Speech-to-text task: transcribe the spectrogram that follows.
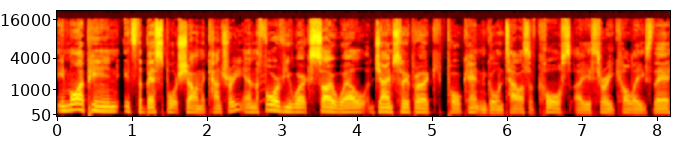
in my opinion, it's the best sports show in the country, and the four of you work so well. James Hooper, Paul Kent, and Gordon Tallis, of course, are your three colleagues there.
